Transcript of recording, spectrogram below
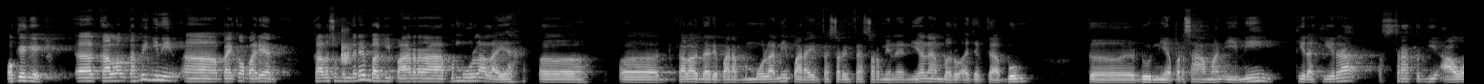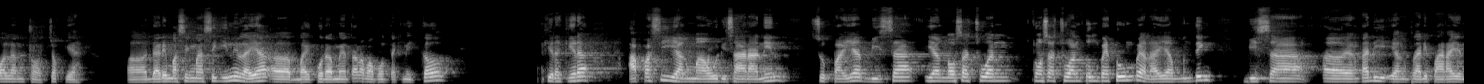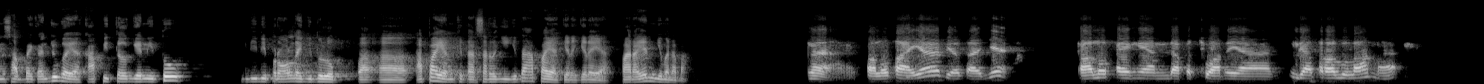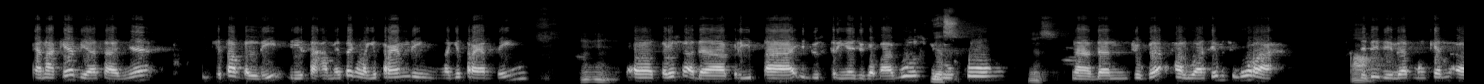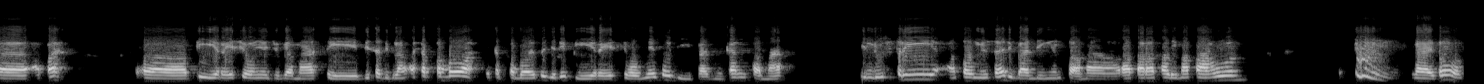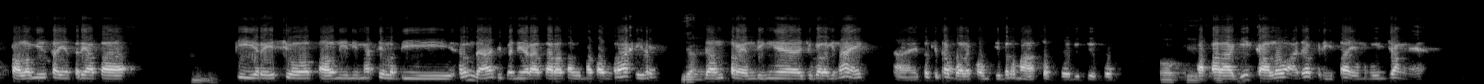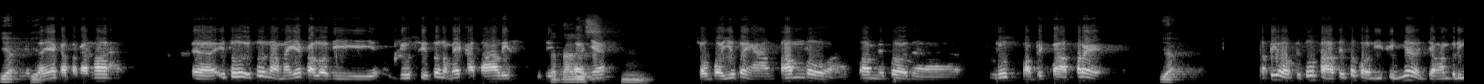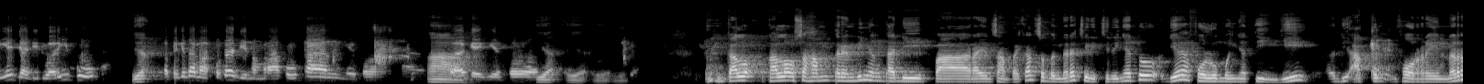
Oke oke. Eh, kalau tapi gini eh, Pak Eko Pak Rian, kalau sebenarnya bagi para pemula lah ya, eh, eh, kalau dari para pemula nih, para investor-investor milenial yang baru aja gabung ke dunia persahaman ini, kira-kira strategi awal yang cocok ya Eh, dari masing-masing inilah ya, eh, baik fundamental maupun teknikal, kira-kira apa sih yang mau disaranin supaya bisa ya nggak usah cuan nggak usah cuan tumpe-tumpe lah, yang penting bisa eh, yang tadi yang tadi Pak Ryan sampaikan juga ya capital gain itu di diperoleh gitu loh Pak Eh, apa yang kita strategi kita apa ya kira-kira ya Pak Ryan gimana Pak? Nah, kalau saya biasanya kalau pengen dapat cuan yang nggak terlalu lama, enaknya biasanya kita beli di saham itu yang lagi trending, lagi trending, Mm-mm. eh, terus ada berita industrinya juga bagus, Yes. mendukung. Yes. Nah, dan juga valuasinya masih murah. Ah. Jadi dilihat mungkin eh, apa eh, PE ratio-nya juga masih bisa dibilang acceptable lah. Acceptable itu jadi PE ratio-nya itu dibandingkan sama industri atau misalnya dibandingin sama rata-rata lima tahun. nah itu kalau misalnya ternyata Mm. PE ratio tahun ini masih lebih rendah dibanding rata-rata lima tahun terakhir Ya. dan trendingnya juga lagi naik, nah itu kita boleh consider masuk tuh di situ. Oke. Apalagi kalau ada berita yang menunjang ya. Ya, ya. Misalnya katakanlah eh, itu itu namanya kalau di news itu namanya katalis. Jadi Katalis. misalnya Hmm. contohnya itu yang Antam tuh, Antam itu ada news pabrik baterai. Ya. Tapi waktu itu saat itu kondisinya jangan belinya jadi 2000. Ya. Tapi kita masuknya di 600-an gitu. Ah. Nah, kayak gitu. Iya, iya, iya, iya. kalau kalau saham trending yang tadi Pak Ryan sampaikan sebenarnya ciri-cirinya tuh dia volumenya tinggi eh, di akun foreigner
